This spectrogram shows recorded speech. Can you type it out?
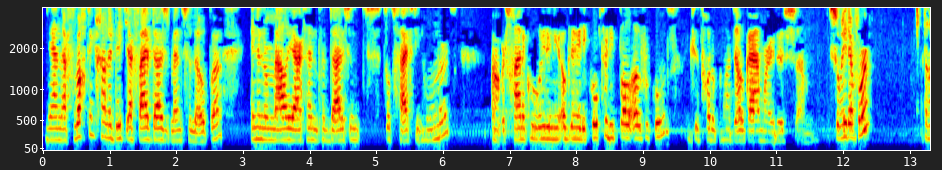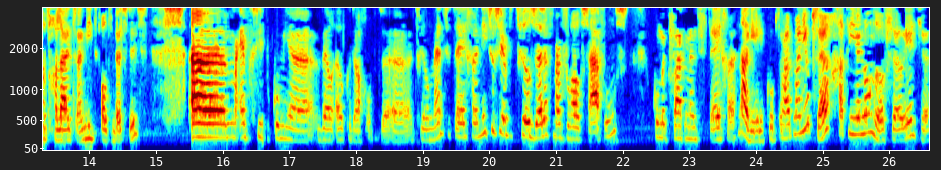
ja, naar verwachting gaan er dit jaar 5000 mensen lopen. In een normaal jaar zijn het er 1000 tot 1500. Oh, waarschijnlijk horen jullie nu ook de helikopter die pal overkomt. Ik zit gewoon op een hotelkamer, dus um, sorry daarvoor dat het geluid uh, niet al te best is. Uh, maar in principe kom je wel elke dag op de uh, trail mensen tegen. Niet zozeer op de trail zelf, maar vooral s'avonds kom ik vaak mensen tegen. Nou, die helikopter houdt maar niet op zeg. Gaat hij hier landen of zo, weet je?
